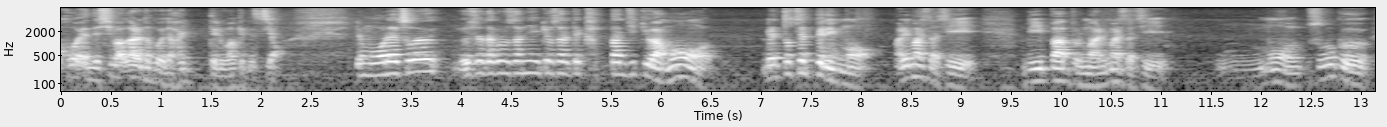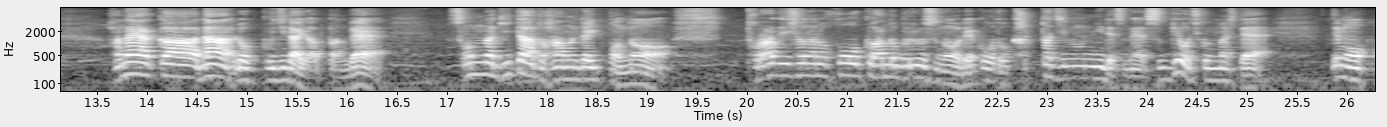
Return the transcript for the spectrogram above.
声でしわがれた声で入ってるわけですよ。でも俺それ吉田拓郎さんに影響されて買った時期はもうレッド・セッペリンもありましたしディープ・アップルもありましたしもうすごく華やかなロック時代だったんでそんなギターとハーモニカ1本のトラディショナルフォークブルースのレコードを買った自分にですねすっげえ落ち込みましてでも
